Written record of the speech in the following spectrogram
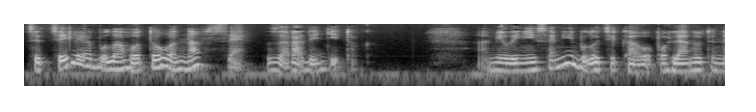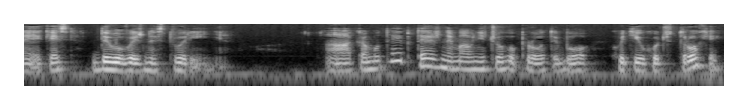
Цицилія була готова на все заради діток. А Мілені самі було цікаво поглянути на якесь дивовижне створіння. А Камутейб теж не мав нічого проти, бо хотів хоч трохи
